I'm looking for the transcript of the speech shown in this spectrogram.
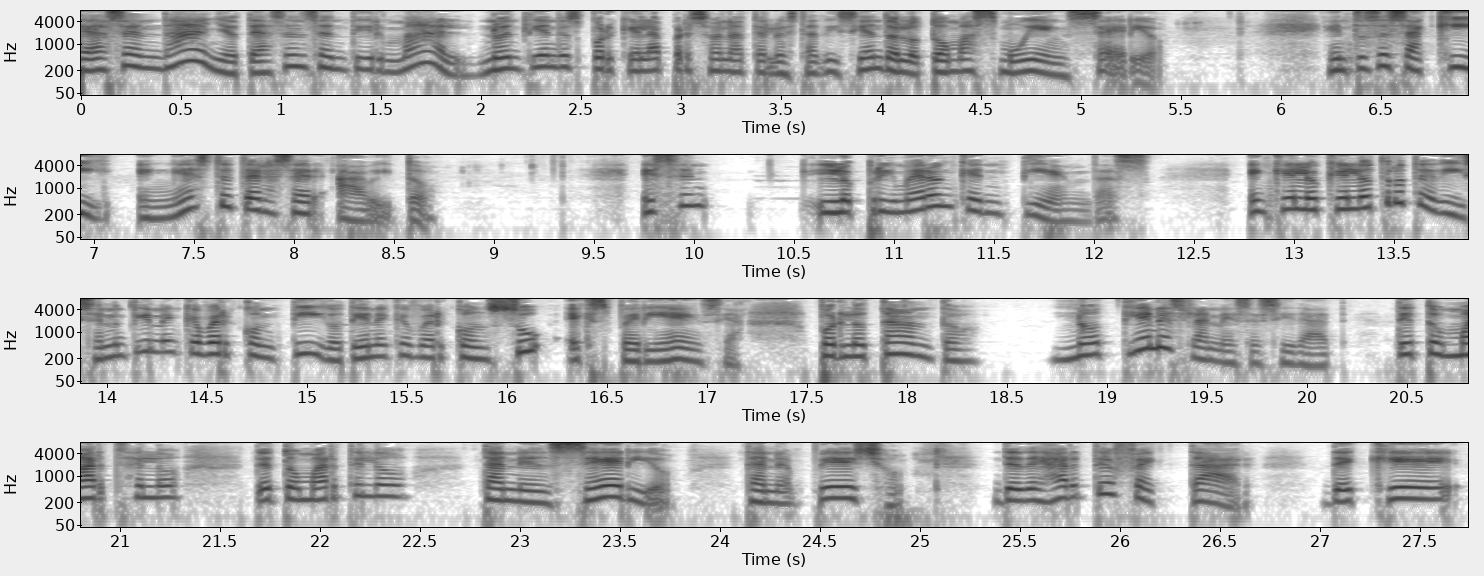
te hacen daño, te hacen sentir mal. No entiendes por qué la persona te lo está diciendo, lo tomas muy en serio. Entonces aquí, en este tercer hábito, es lo primero en que entiendas en que lo que el otro te dice no tiene que ver contigo, tiene que ver con su experiencia. Por lo tanto, no tienes la necesidad de tomártelo, de tomártelo tan en serio, tan a pecho, de dejarte afectar, de que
